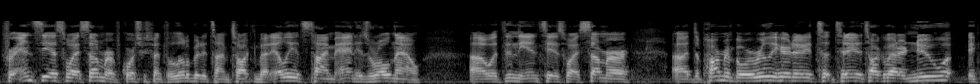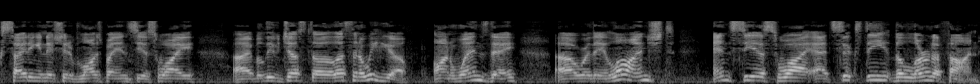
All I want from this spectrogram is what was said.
for NCSY Summer. Of course, we spent a little bit of time talking about Elliot's time and his role now uh, within the NCSY Summer uh, department, but we're really here today to, today to talk about a new, exciting initiative launched by NCSY, uh, I believe just uh, less than a week ago on Wednesday, uh, where they launched NCSY at 60, the Learnathon.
